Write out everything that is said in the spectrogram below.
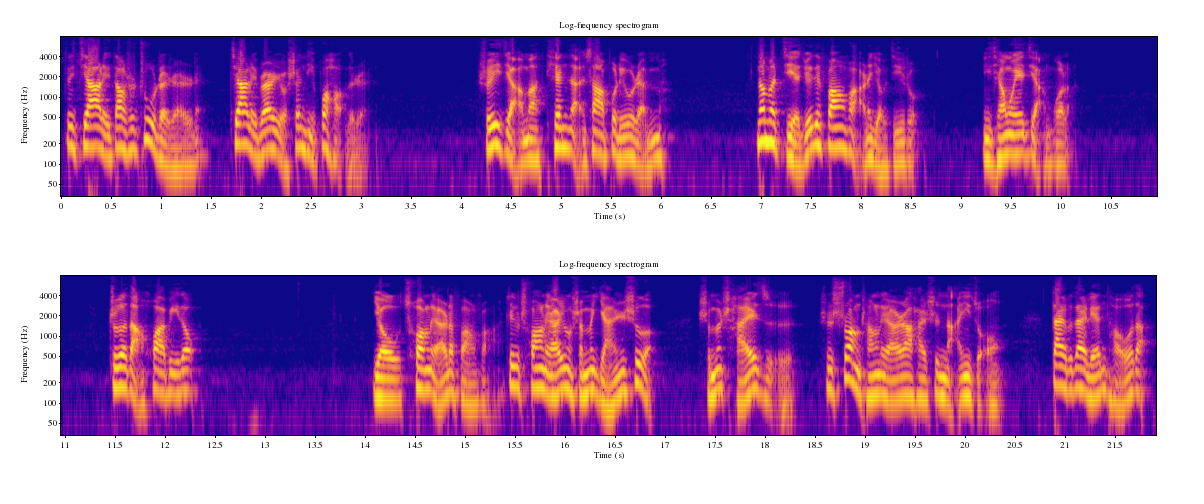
这家里倒是住着人的，家里边有身体不好的人，所以讲嘛，天斩煞不留人嘛。那么解决的方法呢有几种，以前我也讲过了，遮挡化壁斗。有窗帘的方法，这个窗帘用什么颜色、什么材质？是双层帘啊，还是哪一种？带不带帘头的？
